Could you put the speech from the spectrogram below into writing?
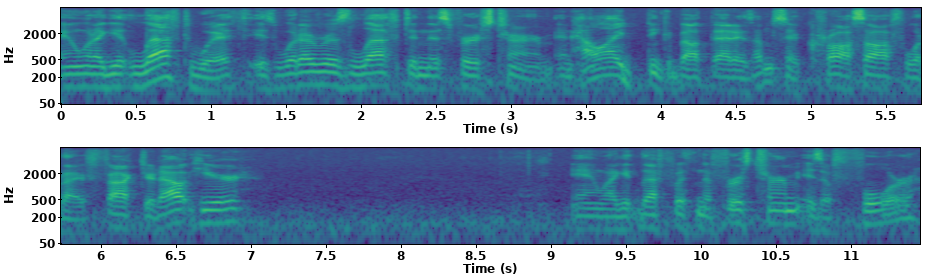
And what I get left with is whatever is left in this first term. And how I think about that is I'm just going to cross off what I factored out here and what I get left with in the first term is a 4.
